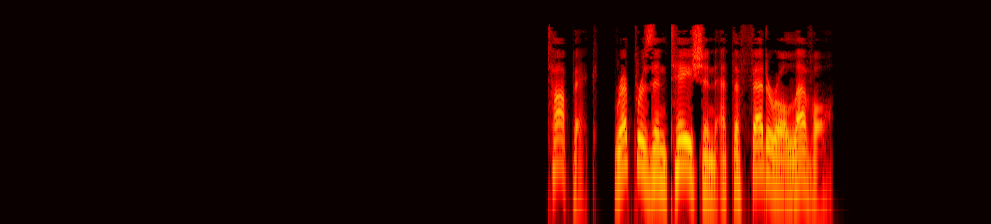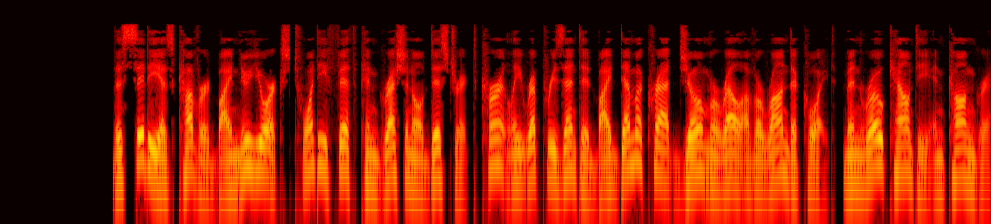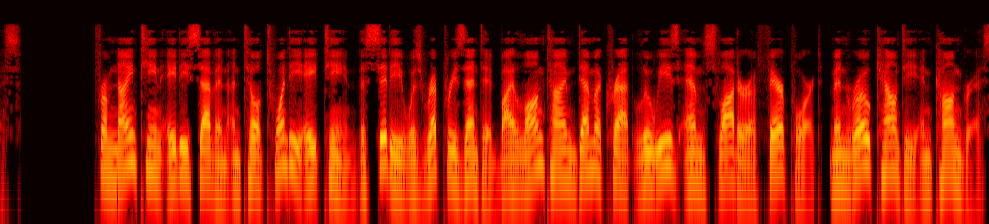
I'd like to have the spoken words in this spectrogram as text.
Topic: Representation at the federal level. The city is covered by New York's 25th congressional district currently represented by Democrat Joe Morelle of Irondequoit, Monroe County in Congress. From 1987 until 2018 the city was represented by longtime Democrat Louise M. Slaughter of Fairport, Monroe County in Congress.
